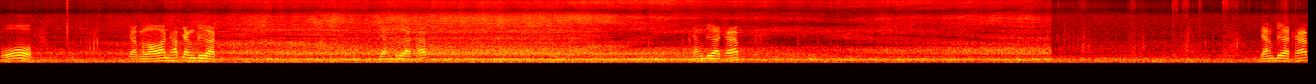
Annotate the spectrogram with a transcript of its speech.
โอ้ยังร้อนครับยังเดือด ยังเดือดครับ ยังเดือดครับ ยังเดือดครับ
